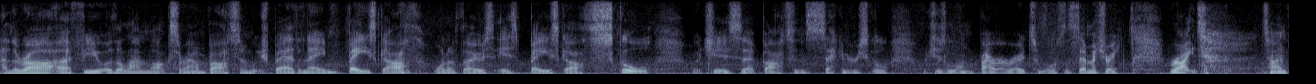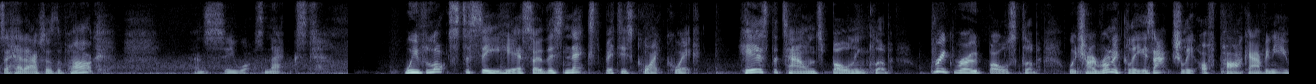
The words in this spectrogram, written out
And there are a few other landmarks around Barton which bear the name Baysgarth. One of those is Baysgarth School, which is uh, Barton's secondary school, which is along Barrow Road towards the cemetery. Right, time to head out of the park and see what's next. We've lots to see here, so this next bit is quite quick. Here's the town's bowling club, Brig Road Bowls Club, which ironically is actually off Park Avenue.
